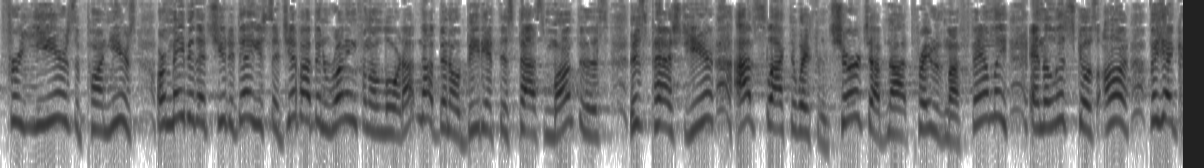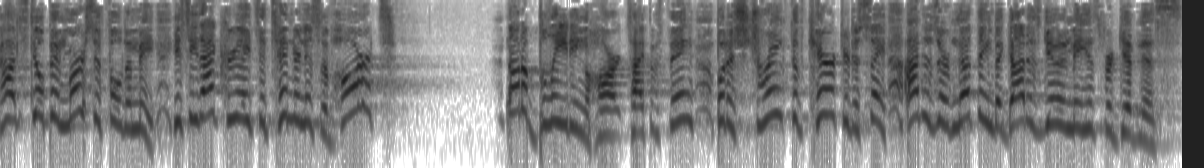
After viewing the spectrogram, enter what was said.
for years upon years, or maybe that's you today, you said, Jeff, I've been running from the Lord. I've not been obedient this past month or this, this past year. I've slacked away from church. I've not prayed with my family and the list goes on, but yet God's still been merciful to me. You see, that creates a tenderness of heart. Not a bleeding heart type of thing, but a strength of character to say, I deserve nothing, but God has given me His forgiveness.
